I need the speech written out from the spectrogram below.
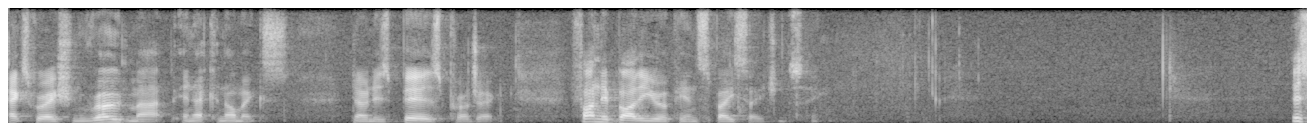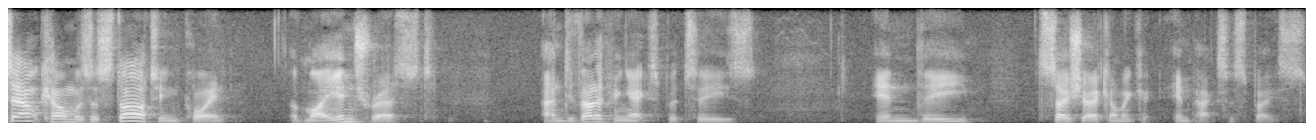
Exploration Roadmap in Economics, known as BEARS project, funded by the European Space Agency. This outcome was a starting point of my interest and developing expertise in the socio-economic impacts of space.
